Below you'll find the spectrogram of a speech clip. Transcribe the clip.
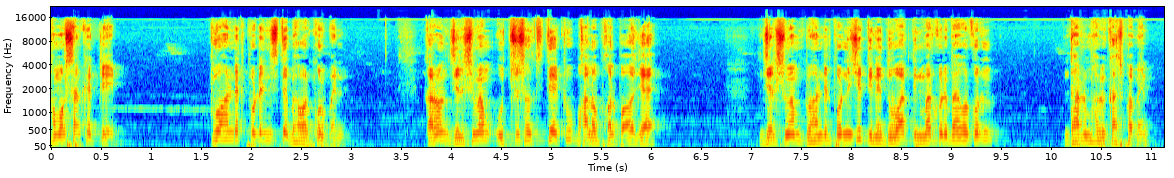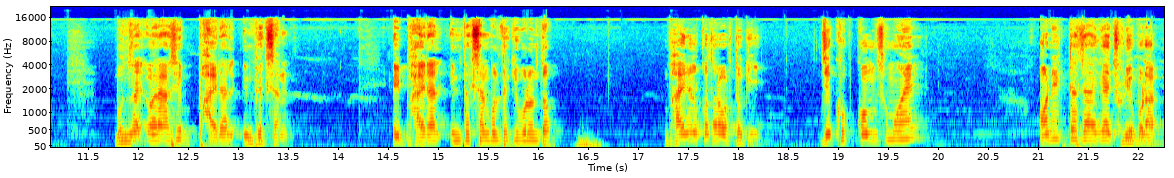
সমস্যার ক্ষেত্রে টু হান্ড্রেড পোটেন্সিতে ব্যবহার করবেন। কারণ জেলসিমাম উচ্চ শক্তিতে একটু ভালো ফল পাওয়া যায়। জেলসিমাম টু হান্ড্রেড পোটেন্সি দিনে দুবার, তিনবার করে ব্যবহার করুন। দারুণভাবে কাজ পাবেন। বন্ধুরা, এবারে আসি ভাইরাল ইনফেকশান এই ভাইরাল ইনফেকশান বলতে কি বলুন তো? ভাইরাল কথার অর্থ কী? যে খুব কম সময়ে অনেকটা জায়গায় ছড়িয়ে পড়া,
